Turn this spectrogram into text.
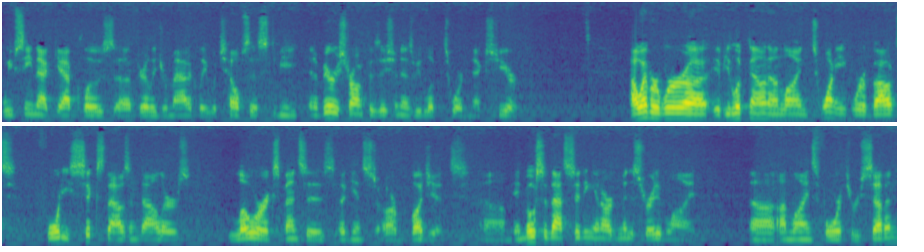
we've seen that gap close uh, fairly dramatically, which helps us to be in a very strong position as we look toward next year. However, we're uh, if you look down on line 20, we're about $46,000 lower expenses against our budget. Um, and most of that's sitting in our administrative line uh, on lines 4 through 7.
